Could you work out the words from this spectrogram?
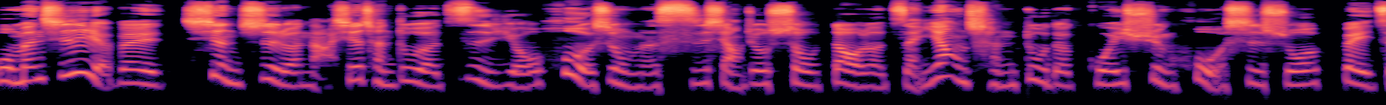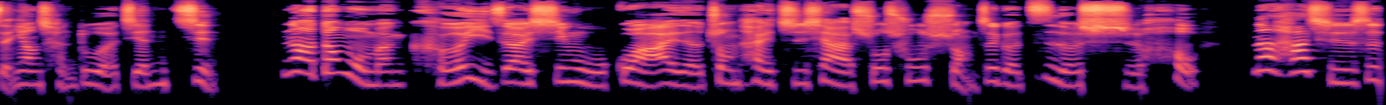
我们其实也被限制了哪些程度的自由，或者是我们的思想就受到了怎样程度的规训，或者是说被怎样程度的监禁。那当我们可以在心无挂碍的状态之下说出“爽”这个字的时候，那它其实是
